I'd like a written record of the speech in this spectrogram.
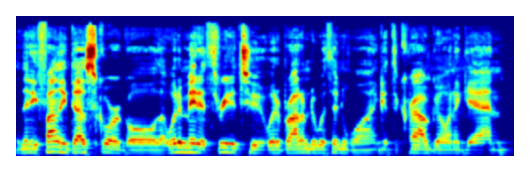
and then he finally does score a goal that would have made it three to two, would have brought him to within one, get the crowd going again.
